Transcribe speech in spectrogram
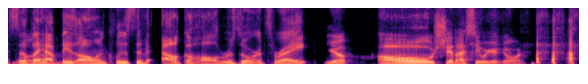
So they have these all-inclusive alcohol resorts, right? Yep. Oh shit! I see where you're going.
